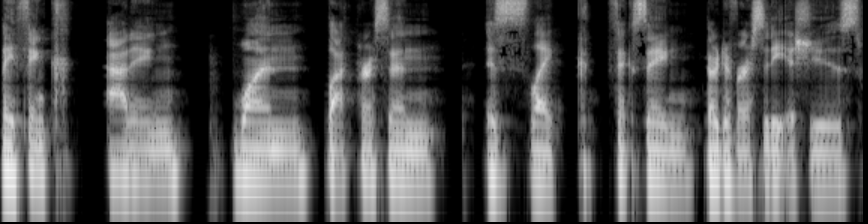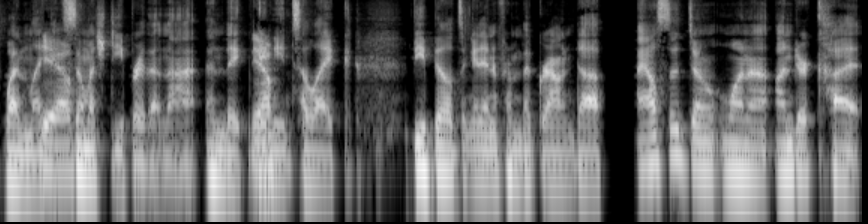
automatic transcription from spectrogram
they think adding one black person is like fixing their diversity issues when like Yeah. it's so much deeper than that and they, Yeah. they need to like be building it in from the ground up i also don't want to undercut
